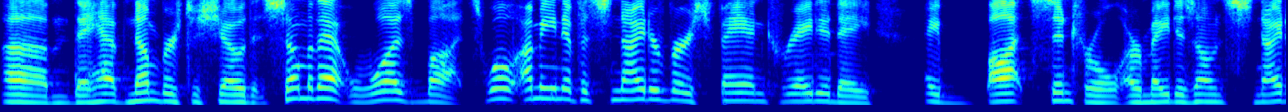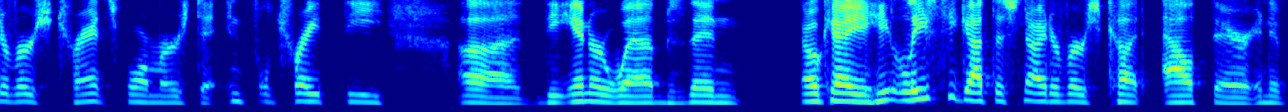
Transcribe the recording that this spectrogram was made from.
um, they have numbers to show that some of that was bots. Well, I mean, if a Snyderverse fan created a a bot central or made his own Snyderverse transformers to infiltrate the uh the interwebs, then okay, he at least he got the Snyderverse cut out there. And if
